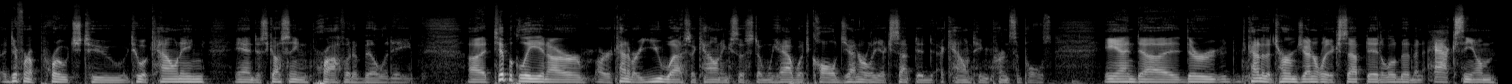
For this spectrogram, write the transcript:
a different approach to to accounting and discussing profitability. Uh, typically, in our, our kind of our U.S. accounting system, we have what's called generally accepted accounting principles and uh, they're kind of the term generally accepted, a little bit of an axiom.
